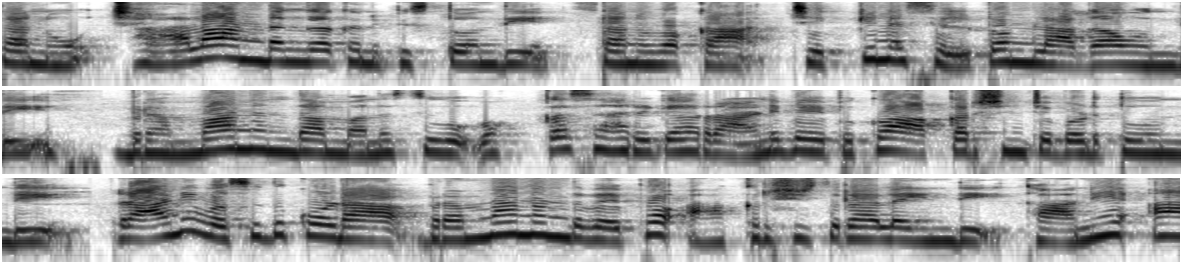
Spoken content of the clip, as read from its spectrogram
తను చాలా అందంగా కనిపిస్తోంది. తను ఒక చెక్కిన శిల్పం లాగా ఉంది. బ్రహ్మానంద మనసు ఒక్కసారిగా రాణి వైపుకు ఆకర్షించబడుతూ ఉంది. రాణి వసుధ కూడా బ్రహ్మానంద వైపు ఆకర్షితురాలైంది. కానీ ఆ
